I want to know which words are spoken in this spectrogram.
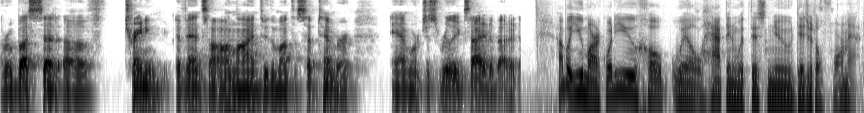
robust set of training events online through the month of September. And we're just really excited about it. How about you, Mark? What do you hope will happen with this new digital format?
